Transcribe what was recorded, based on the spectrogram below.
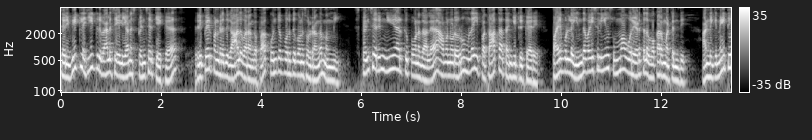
சரி வீட்டுல ஹீட்டர் வேலை செய்யலையான்னு ஸ்பென்சர் கேட்க ரிப்பேர் பண்றதுக்கு ஆள் வராங்கப்பா கொஞ்சம் பொறுத்துக்கோன்னு சொல்றாங்க மம்மி. ஸ்பென்சர் நியூயார்க்கு போனதால அவனோட ரூம்ல இப்ப தாத்தா தங்கிட்டு இருக்காரு. பயபுள்ள இந்த வயசுலயும் சும்மா ஒரு இடத்துல உட்கார மாட்டேங்குது அன்னைக்கு நைட்டு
